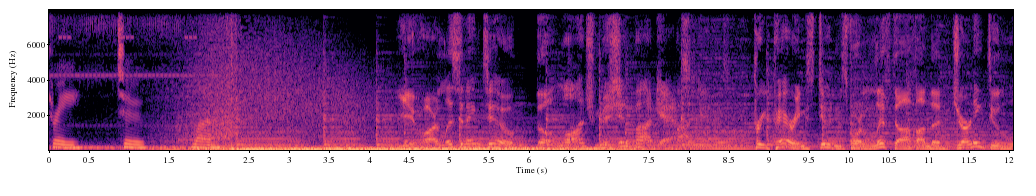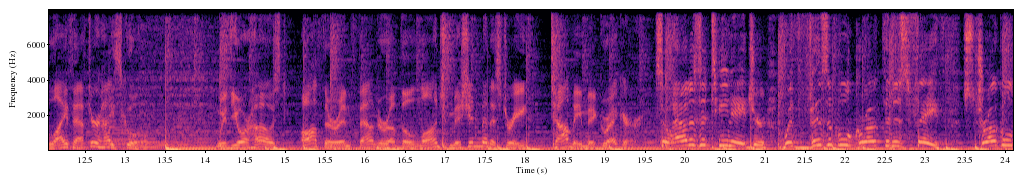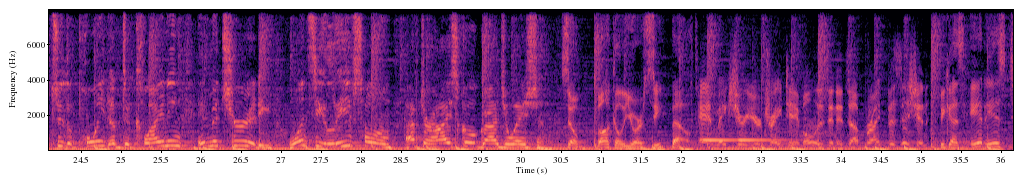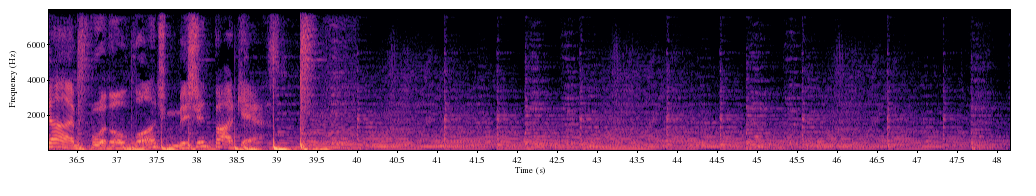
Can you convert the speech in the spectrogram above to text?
Three, two, one. You are listening to the Launch Mission Podcast, preparing students for liftoff on the journey to life after high school. With your host, author, and founder of the Launch Mission Ministry, Tommy McGregor. So, how does a teenager with visible growth in his faith struggle to the point of declining immaturity once he leaves home after high school graduation? So, buckle your seatbelt and make sure your tray table is in its upright position because it is time for the Launch Mission Podcast.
